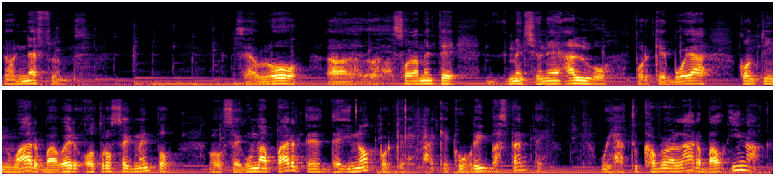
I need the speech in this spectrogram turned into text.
los Nephilim. Se habló, uh, solamente mencioné algo porque voy a continuar, va a haber otro segmento o segunda parte de Enoch porque hay que cubrir bastante. We have to cover a lot about Enoch.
